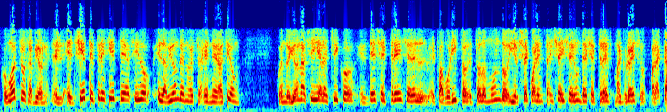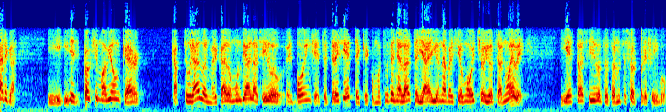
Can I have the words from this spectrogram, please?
con otros aviones. El, el 737 ha sido el avión de nuestra generación cuando yo nací era chico, el DC-3 era el, favorito de todo el mundo y el C-46 era un DC-3 más grueso para carga. Y, el próximo avión que ha capturado el mercado mundial ha sido el Boeing 737, que como tú señalaste ya hay una versión 8 y otra 9. Y esto ha sido totalmente sorpresivo.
